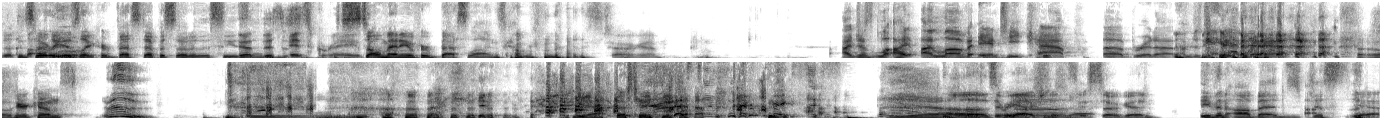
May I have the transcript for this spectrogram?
That's This really is like her best episode of the season. Yeah, this is it's great. so many of her best lines come from this. so good. I just lo- I I love anti-cap uh, Britta. I'm just a big fan. oh, here comes. Ooh. yeah. Just in their faces. yeah. Oh, the reaction reactions are so good. Even Abed's just Yeah.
